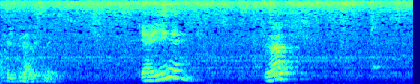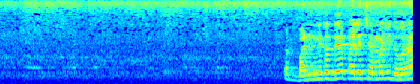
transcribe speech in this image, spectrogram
अभी हालिस नहीं। क्या ही है? हाँ? अब बनने तो दे पहले चम्मच ही धो रहा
